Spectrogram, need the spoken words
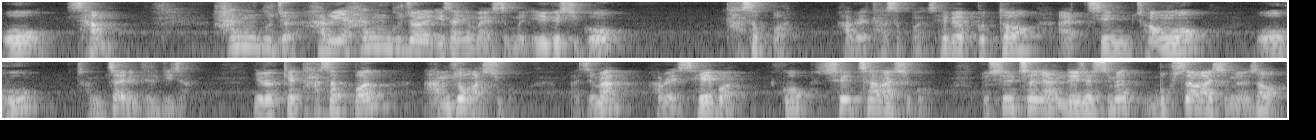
5, 3. 한 구절, 하루에 한 구절 이상의 말씀을 읽으시고 다섯 번, 하루에 다섯 번, 새벽부터 아침, 정오, 오후, 잠자리 들기 전. 이렇게 다섯 번 암송하시고 마지막 하루에 세 번 꼭 실천하시고 또 실천이 안 되셨으면 묵상하시면서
